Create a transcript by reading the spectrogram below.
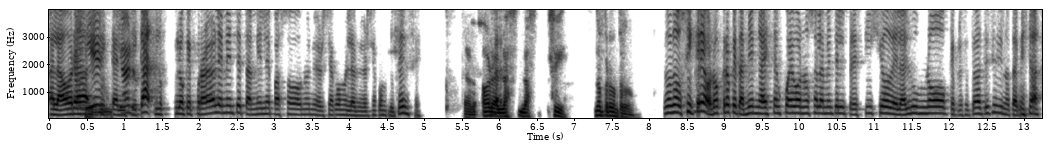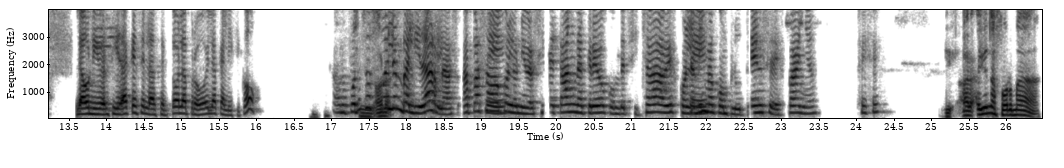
A la hora de calificar, lo, que probablemente también le pasó a una universidad como la Universidad Complutense. Claro, ahora las, las, sí, no, perdón, perdón. No, no, sí creo, ¿no? Creo que también está en juego no solamente el prestigio del alumno que presentó la tesis, sino también la, universidad que se la aceptó, la aprobó y la calificó. por eso suelen validarlas. Ha pasado con la Universidad de Tacna, creo, con Betsy Chávez, con la misma Complutense de España. Sí, sí. Ahora, hay una forma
